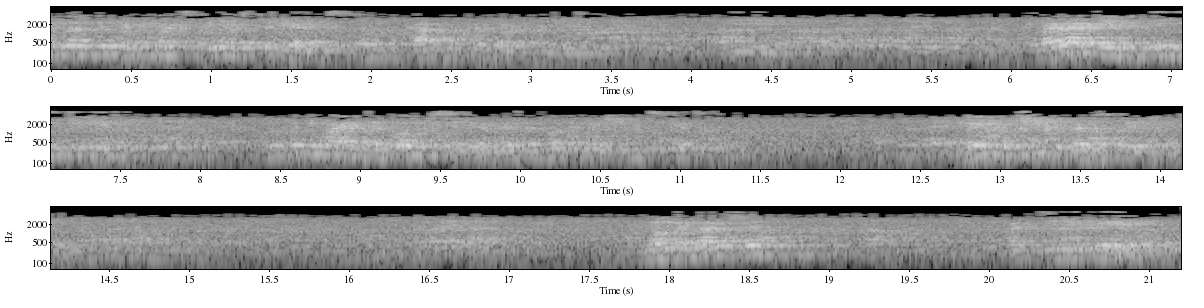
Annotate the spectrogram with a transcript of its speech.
Мы должны понимать свои обстоятельства, карму, которая есть. И вайраги это не нигилизм. Вы понимаете законы Вселенной, законы причин и следствий. Мы их учитываем в своей жизни. Но мы также отделены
